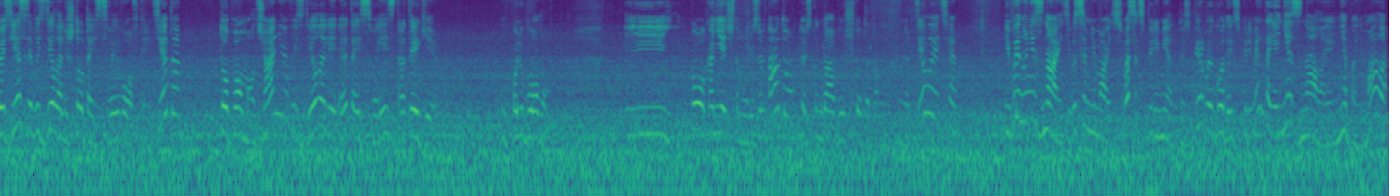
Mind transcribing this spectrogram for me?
То есть если вы сделали что-то из своего авторитета, то по умолчанию вы сделали это из своей стратегии. Ну, по-любому. И по конечному результату, то есть когда вы что-то там, например, делаете, и вы, ну, не знаете, вы сомневаетесь, у вас эксперимент. То есть первые годы эксперимента я не знала, я не понимала,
